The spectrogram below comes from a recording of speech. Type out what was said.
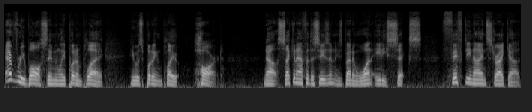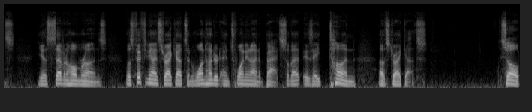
every ball seemingly put in play, he was putting in play hard. Now, second half of the season, he's batting 186, 59 strikeouts. He has seven home runs. Those 59 strikeouts and 129 at bats. So that is a ton of strikeouts. So,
